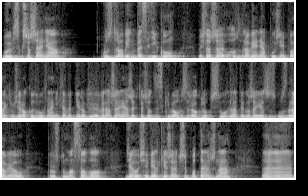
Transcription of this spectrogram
Były wskrzeszenia, uzdrowień bez liku. Myślę, że uzdrowienia później po jakimś roku, dwóch na nich nawet nie robiły wrażenia, że ktoś odzyskiwał wzrok lub słuch, dlatego że Jezus uzdrawiał po prostu masowo. Działy się wielkie rzeczy, potężne. E,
